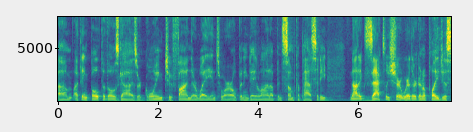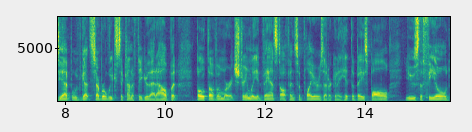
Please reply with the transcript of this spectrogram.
Um, I think both of those guys are going to find their way into our opening day lineup in some capacity. Not exactly sure where they're going to play just yet, but we've got several weeks to kind of figure that out. But both of them are extremely advanced offensive players that are going to hit the baseball, use the field,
